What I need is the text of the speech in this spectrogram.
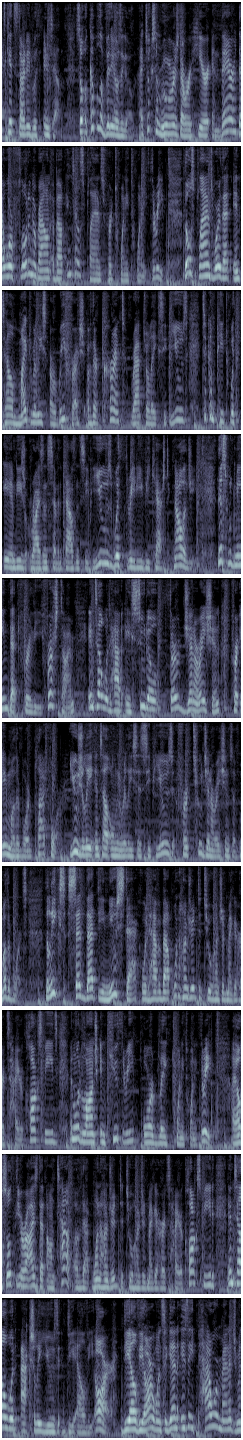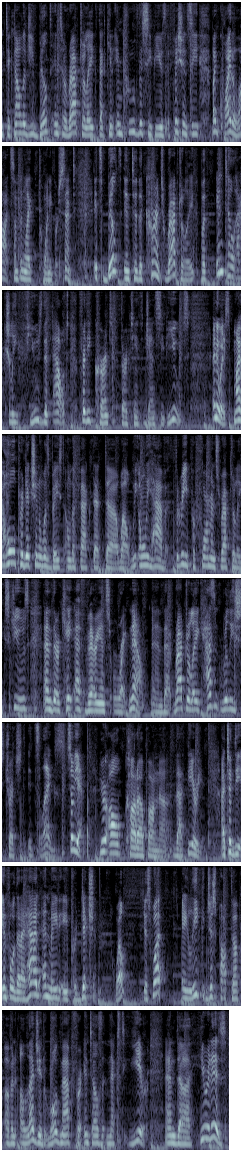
Let's get started with Intel. So a couple of videos ago, I took some rumors that were here and there that were floating around about Intel's plans for 2023. Those plans were that Intel might release a refresh of their current Raptor Lake CPUs to compete with AMD's Ryzen 7000 CPUs with 3D V-Cache technology. This would mean that for the first time, Intel would have a pseudo third generation for a motherboard platform. Usually, Intel only releases CPUs for two generations of motherboards. The leaks said that the new stack would have about 100 to 200 MHz higher clock speeds and would launch in Q3 or late 2023. I also theorized that on top of that 100 to 200 MHz higher clock speed, Intel would actually use DLVR. DLVR, once again, is a power management technology built into Raptor Lake that can improve the CPU's efficiency by quite a lot, something like 20%. It's built into the current Raptor Lake, but Intel actually fused it out for the current 13th gen CPUs. Anyways, my whole prediction was based on the fact that, uh, well, we only have three performance Raptor Lake SKUs and their KF variants right now, and that Raptor Lake hasn't really stretched its legs. So yeah, you're all caught up on uh, that theory. I took the info that I had and made a prediction. Well, guess what? a leak just popped up of an alleged roadmap for Intel's next year. And uh, here it is.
